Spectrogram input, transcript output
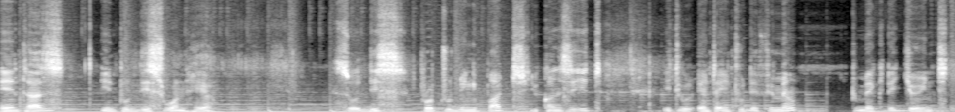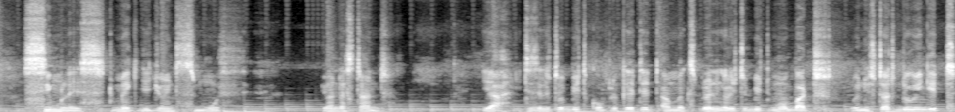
enters into this one here. So this protruding part you can see it it will enter into the female to make the joint seamless to make the joint smooth. You understand? Yeah it is a little bit complicated. I'm explaining a little bit more but when you start doing it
